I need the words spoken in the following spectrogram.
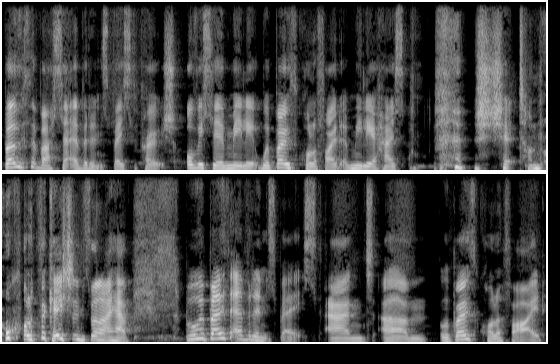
both of us are evidence based approach. Obviously, Emilia, we're both qualified. Emilia has shit ton more qualifications than I have, but we're both evidence based and um, we're both qualified.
